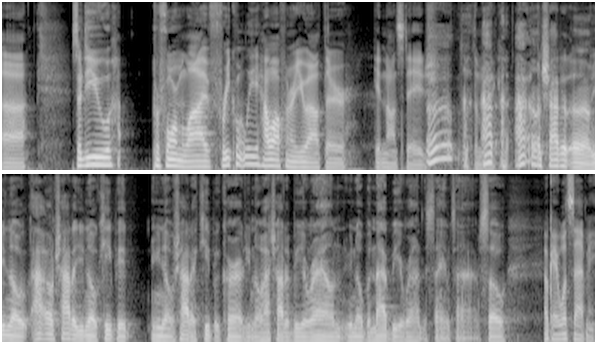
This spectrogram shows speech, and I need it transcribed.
Uh, so do you perform live frequently? How often are you out there getting on stage Uh, with the I, mic? I, I don't try to, um, you know, I don't try to, you know, keep it, you know, try to keep it current. You know, I try to be around, you know, but not be around at the same time. So, okay, what's that mean?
